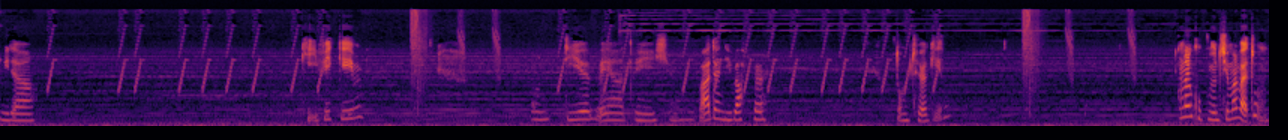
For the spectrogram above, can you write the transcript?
wieder Käfig geben. Und dir werde ich, war denn die Waffe? Domtör geben. Und dann gucken wir uns hier mal weiter um.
